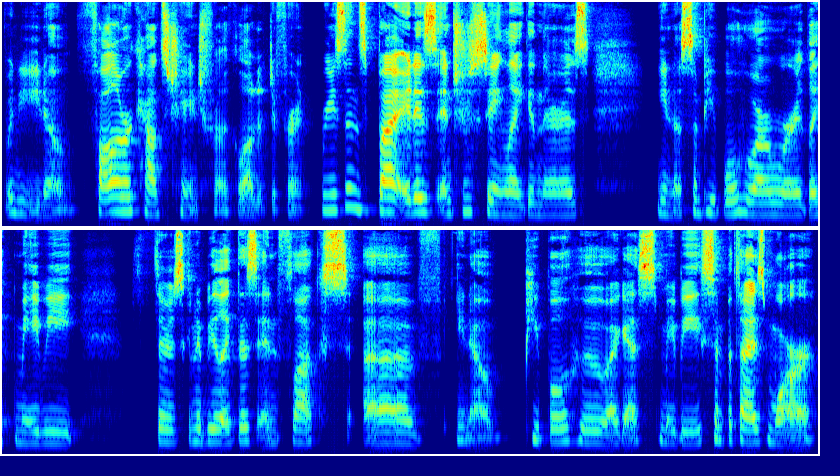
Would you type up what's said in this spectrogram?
when you, know, follower counts change for like a lot of different reasons, but it is interesting, like, and there is, you know, some people who are worried, like maybe there's going to be like this influx of, you know, people who I guess maybe sympathize more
